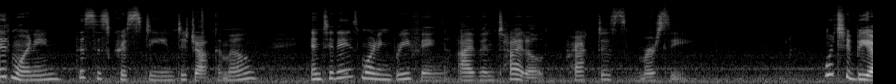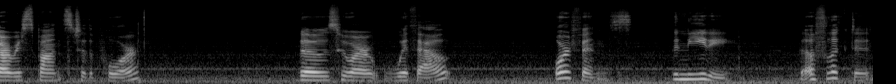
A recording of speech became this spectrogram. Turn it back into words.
Good morning. This is Christine DiGiacomo. In today's morning briefing, I've entitled Practice Mercy. What should be our response to the poor? Those who are without? Orphans, the needy, the afflicted.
